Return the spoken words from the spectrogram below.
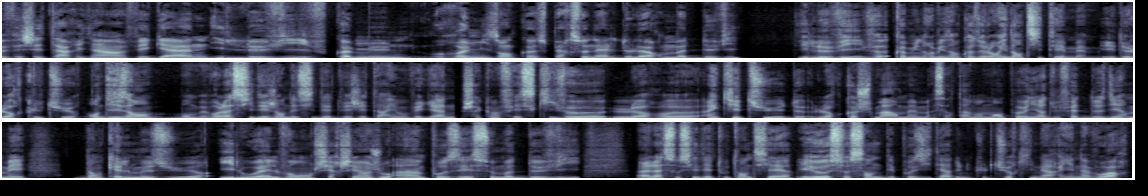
végétarien, vegan, ils le vivent comme une remise en cause personnelle de leur mode de vie? Ils le vivent comme une remise en cause de leur identité même et de leur culture, en disant bon ben voilà, si des gens décident d'être végétariens ou véganes, chacun fait ce qu'il veut. Leur euh, inquiétude, leur cauchemar même à certains moments peut venir du fait de se dire mais dans quelle mesure ils ou elles vont chercher un jour à imposer ce mode de vie à la société tout entière? Et eux se sentent dépositaires d'une culture qui n'a rien à voir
